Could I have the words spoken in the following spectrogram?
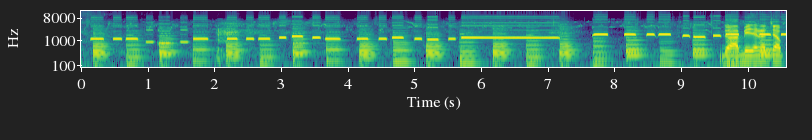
જો આ બે જણા ચા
